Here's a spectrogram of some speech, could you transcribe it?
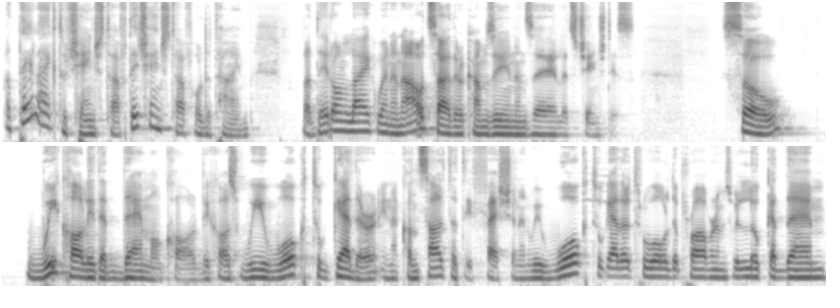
but they like to change stuff. They change stuff all the time but they don't like when an outsider comes in and say, let's change this. So we call it a demo call because we walk together in a consultative fashion and we walk together through all the problems. We look at them,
